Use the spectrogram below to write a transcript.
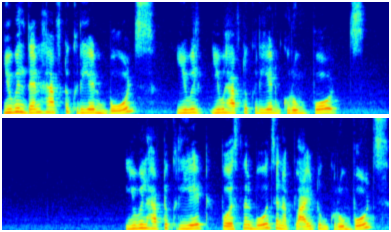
You will then have to create boards. You will you have to create group boards. You will have to create personal boards and apply to group boards.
